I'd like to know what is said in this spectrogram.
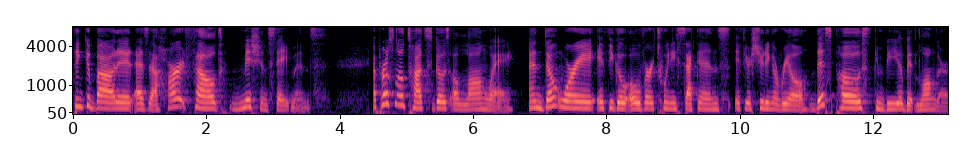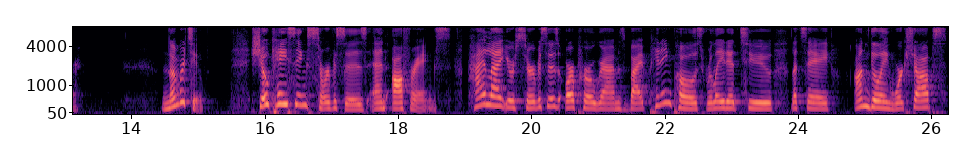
Think about it as a heartfelt mission statement. A personal touch goes a long way. And don't worry if you go over 20 seconds if you're shooting a reel. This post can be a bit longer. Number two, showcasing services and offerings. Highlight your services or programs by pinning posts related to, let's say, ongoing workshops,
